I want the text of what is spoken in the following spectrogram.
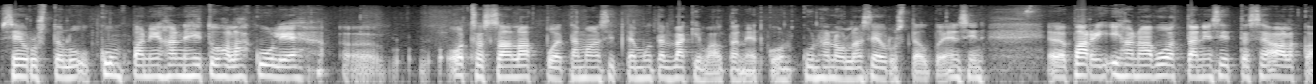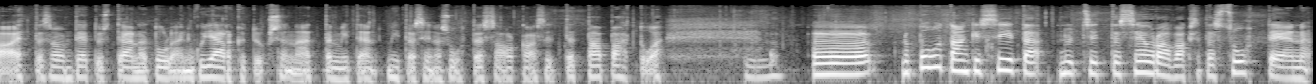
seurustelukumppanihan ei tuolla kulje ö, otsassaan lappu, että tämä on sitten muuten väkivaltainen, että kun, kunhan ollaan seurusteltu ensin ö, pari ihanaa vuotta, niin sitten se alkaa, että se on tietysti aina tulee niin kuin järkytyksenä, että miten, mitä siinä suhteessa alkaa sitten tapahtua. Kyllä. Öö, no puhutaankin siitä nyt sitten seuraavaksi tästä suhteen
